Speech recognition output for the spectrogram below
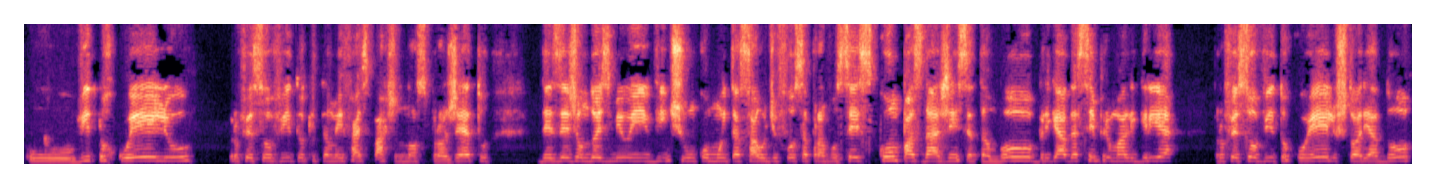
o Vitor Coelho, professor Vitor, que também faz parte do nosso projeto, desejam 2021 com muita saúde e força para vocês, compas da Agência Tambor, obrigada, é sempre uma alegria, professor Vitor Coelho, historiador,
